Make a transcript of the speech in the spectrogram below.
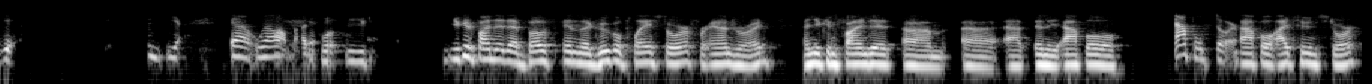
Yeah. Yeah. Uh, well, um, well, you you can find it at both in the Google Play Store for Android, and you can find it um, uh, at in the Apple Apple Store, Apple iTunes Store,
